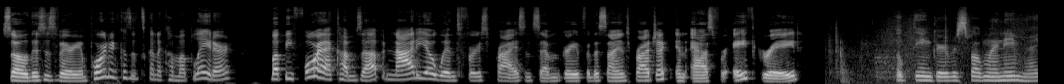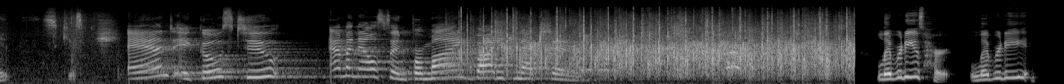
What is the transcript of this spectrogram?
So this is very important because it's going to come up later. But before that comes up, Nadia wins first prize in seventh grade for the science project. And as for eighth grade, Hope the engraver spelled my name right. Excuse me. And it goes to Emma Nelson for Mind Body Connection. Liberty is hurt. Liberty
